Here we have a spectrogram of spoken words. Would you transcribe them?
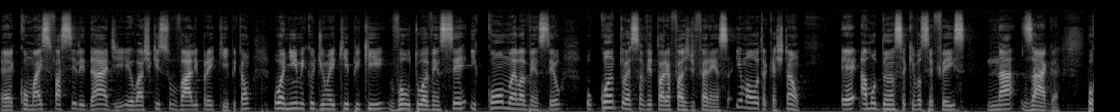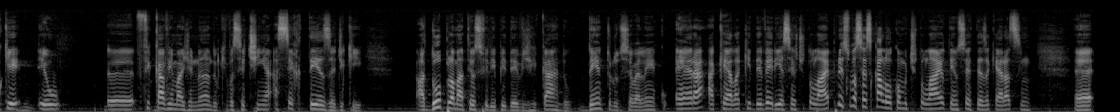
é, com mais facilidade, eu acho que isso vale para a equipe. Então, o anímico de uma equipe que voltou a vencer e como ela venceu, o quanto essa vitória faz diferença. E uma outra questão é a mudança que você fez na zaga. Porque eu é, ficava imaginando que você tinha a certeza de que a dupla Matheus Felipe e David Ricardo, dentro do seu elenco, era aquela que deveria ser titular. E por isso você escalou como titular, eu tenho certeza que era assim. É,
